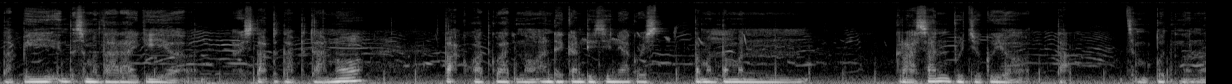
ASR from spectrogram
Tapi untuk sementara iki ya tak betah-betahno tak kuat-kuat no andaikan di sini aku teman-teman kerasan bojoku ya tak jemput ngono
